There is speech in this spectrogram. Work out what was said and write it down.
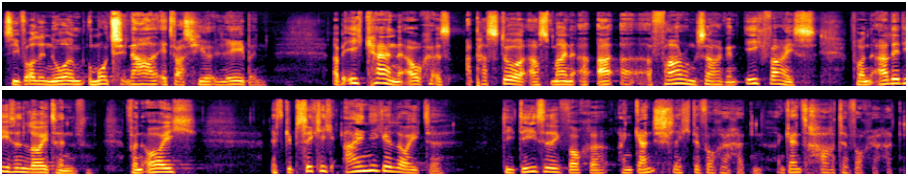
sie wollen nur emotional etwas hier leben. Aber ich kann auch als Pastor aus meiner Erfahrung sagen, ich weiß von all diesen Leuten, von euch, es gibt sicherlich einige Leute, die diese Woche eine ganz schlechte Woche hatten, eine ganz harte Woche hatten.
